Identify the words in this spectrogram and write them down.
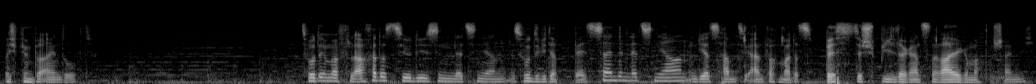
Aber ich bin beeindruckt. Es wurde immer flacher, das COD in den letzten Jahren. Es wurde wieder besser in den letzten Jahren. Und jetzt haben sie einfach mal das beste Spiel der ganzen Reihe gemacht, wahrscheinlich.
